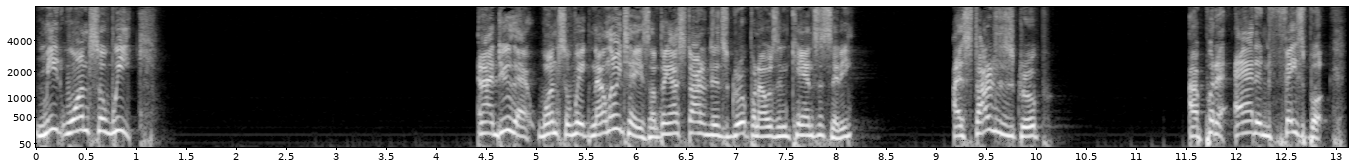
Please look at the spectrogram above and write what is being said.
Meet once a week. And I do that once a week. Now, let me tell you something. I started this group when I was in Kansas City. I started this group. I put an ad in Facebook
